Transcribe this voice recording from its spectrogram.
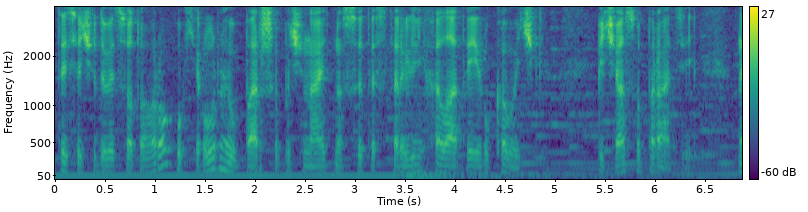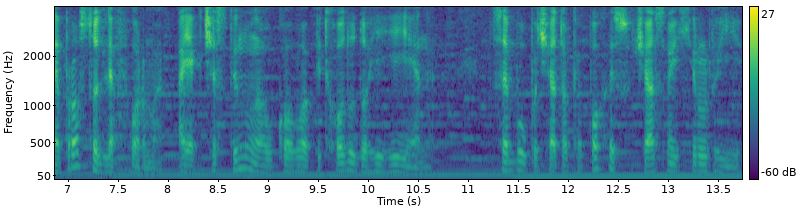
1900 року хірурги вперше починають носити стерильні халати і рукавички під час операцій, не просто для форми, а як частину наукового підходу до гігієни. Це був початок епохи сучасної хірургії,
